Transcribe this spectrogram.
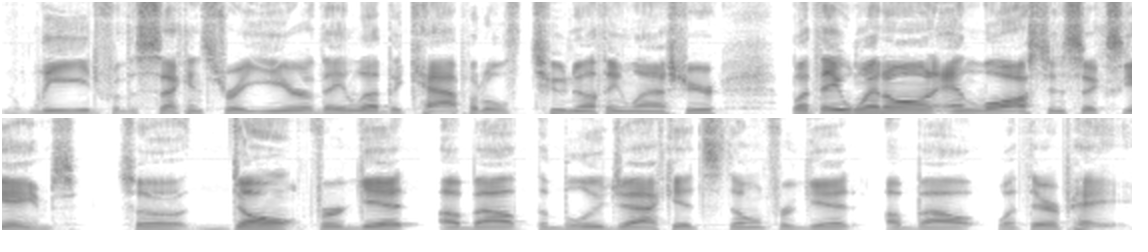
lead for the second straight year. They led the Capitals 2 0 last year, but they went on and lost in six games. So don't forget about the Blue Jackets. Don't forget about what they're pay-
